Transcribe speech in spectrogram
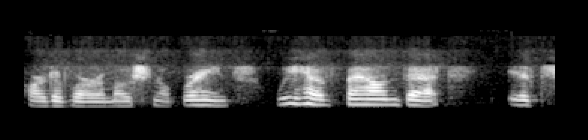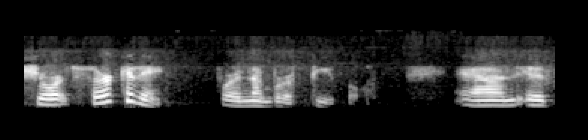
part of our emotional brain we have found that it's short circuiting for a number of people and it's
